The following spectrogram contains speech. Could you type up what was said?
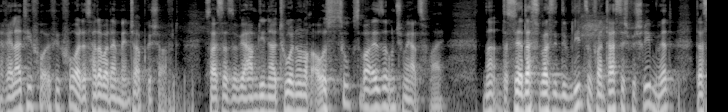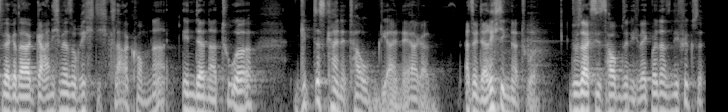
relativ häufig vor. Das hat aber der Mensch abgeschafft. Das heißt also, wir haben die Natur nur noch auszugsweise und schmerzfrei. Ne, das ist ja das, was in dem Lied so fantastisch beschrieben wird, dass wir da gar nicht mehr so richtig klarkommen. Ne? In der Natur gibt es keine Tauben, die einen ärgern. Also in der richtigen Natur. Du sagst, diese Tauben sind nicht weg, weil dann sind die Füchse.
